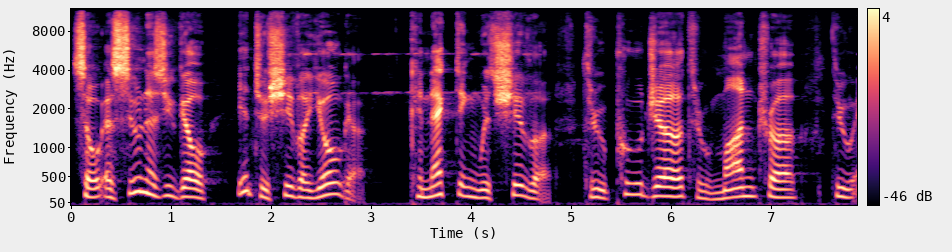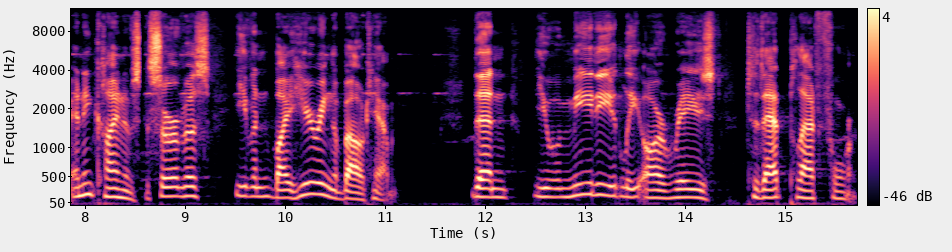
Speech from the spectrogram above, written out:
So as soon as you go into Shiva Yoga, connecting with Shiva through puja, through mantra, through any kind of service, even by hearing about him, then you immediately are raised to that platform.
